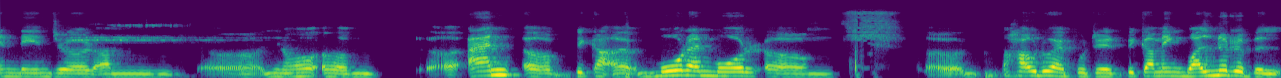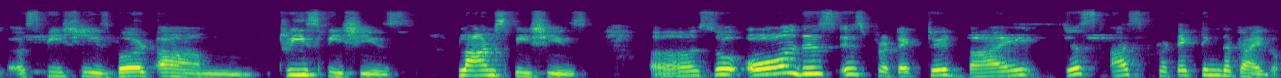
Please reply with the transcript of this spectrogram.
endangered um uh, you know um uh, and uh, uh, more and more um uh, how do i put it? Becoming vulnerable species bird um tree species plant species. So all this is protected by just us protecting the tiger.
